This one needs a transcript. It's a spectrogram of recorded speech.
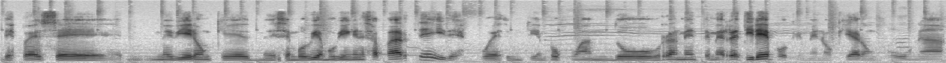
Después eh, me vieron que me desenvolvía muy bien en esa parte y después de un tiempo cuando realmente me retiré porque me noquearon con una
